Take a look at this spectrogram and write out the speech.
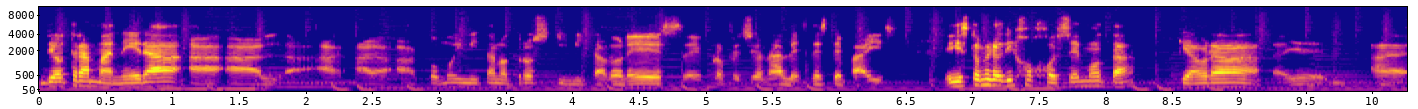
de otra manera a, a- a- a- cómo imitan otros imitadores eh, profesionales de este país. Y esto me lo dijo José Mota, que ahora eh, a-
